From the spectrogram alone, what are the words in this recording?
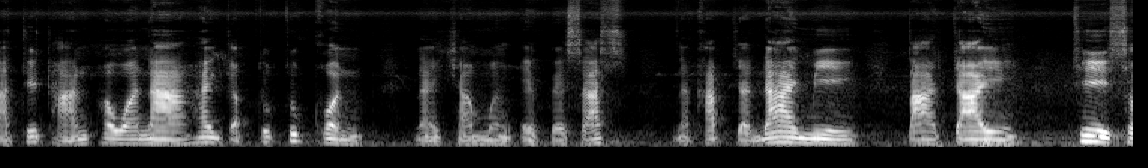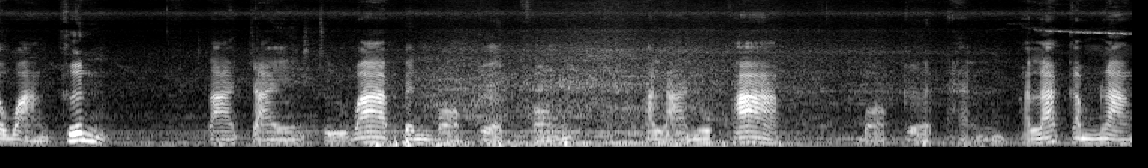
อธิษฐานภาวนาให้กับทุกๆคนในชาวเมืองเอเฟซัส นะครับ จะได้มีตาใจที่สว่างขึ้น ตาใจถือว่าเป็นบ่อกเกิดของพลานุภาพ บ่อกเกิดแห่งพละกำลัง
